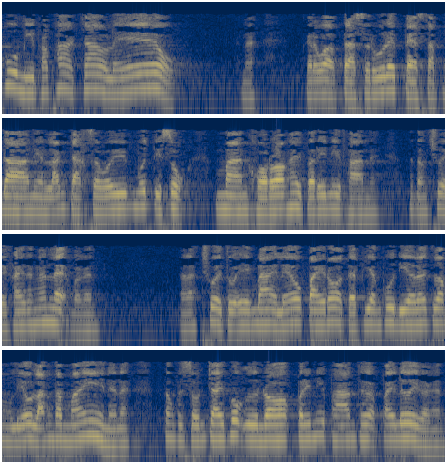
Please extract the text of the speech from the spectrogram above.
ผู้มีพระภาคเจ้าแล้วนะก็เรียกว่าตรัสรู้ได้แปดสัปดาห์เนี่ยหลังจากสวยมุติสุขมารขอร้องให้ปรินิพานเลยไม่ต้องช่วยใครทั้งนั้นแหละเหมือนกันนะช่วยตัวเองได้แล้วไปรอดแต่เพียงผู้เดียวแล้วต้องเลี้ยวหลังทำไมเนี่ยนะต้องไปสนใจพวกอื่นหรอกปรินิพานเถอะไปเลยกันกัน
